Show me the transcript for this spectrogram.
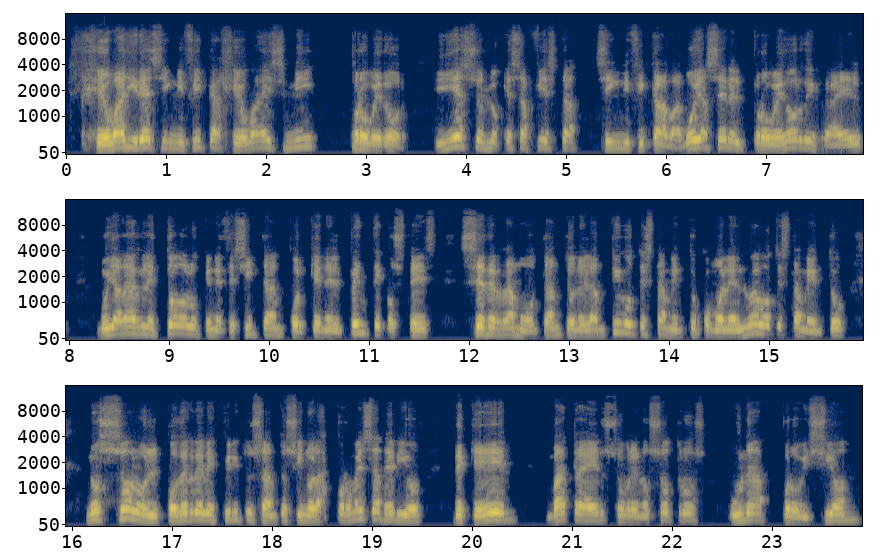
Jehová diré significa Jehová es mi proveedor. Y eso es lo que esa fiesta significaba. Voy a ser el proveedor de Israel, voy a darle todo lo que necesitan, porque en el Pentecostés se derramó tanto en el Antiguo Testamento como en el Nuevo Testamento, no solo el poder del Espíritu Santo, sino las promesas de Dios de que Él va a traer sobre nosotros una provisión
